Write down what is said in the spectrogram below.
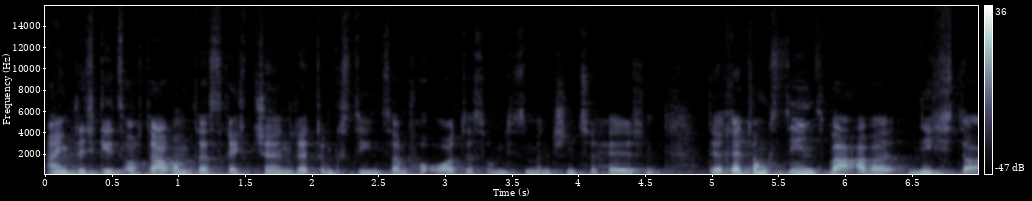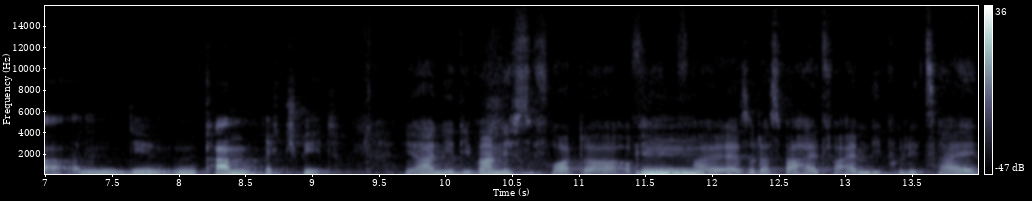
eigentlich geht es auch darum, dass Rettungsdienst dann vor Ort ist, um diesen Menschen zu helfen. Der Rettungsdienst war aber nicht da, die kam recht spät. Ja, nee, die waren nicht sofort da, auf jeden mhm. Fall. Also das war halt vor allem die Polizei,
